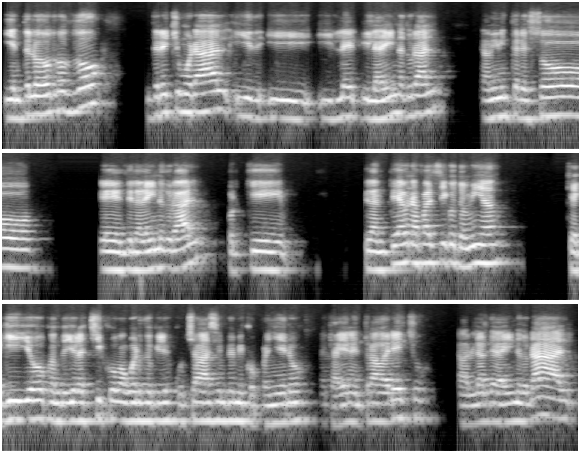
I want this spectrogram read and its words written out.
Y entre los otros dos, derecho moral y, y, y, le- y la ley natural, a mí me interesó el de la ley natural porque plantea una falsa dicotomía que aquí yo, cuando yo era chico, me acuerdo que yo escuchaba siempre a mis compañeros que habían entrado a derecho a hablar de la ley natural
